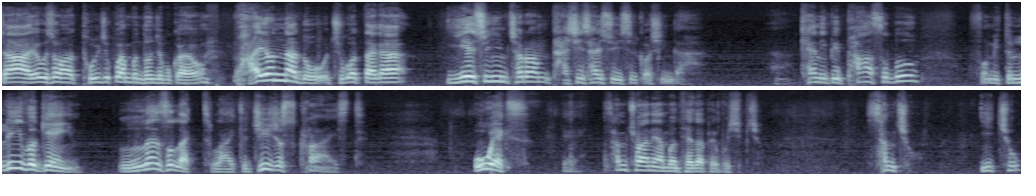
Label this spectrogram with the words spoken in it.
자, 여기서 돌직구 한번 던져볼까요? 과연 나도 죽었다가 예수님처럼 다시 살 수 있을 것인가? Can it be possible for me to live again, resurrect like Jesus Christ? OX. 예, 3초 안에 한번 대답해 보십시오. 3초, 2초,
